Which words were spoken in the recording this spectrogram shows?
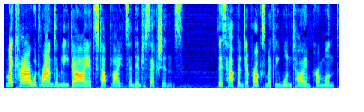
My car would randomly die at stoplights and intersections. This happened approximately one time per month.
